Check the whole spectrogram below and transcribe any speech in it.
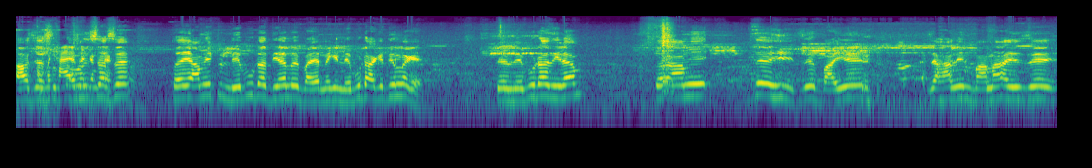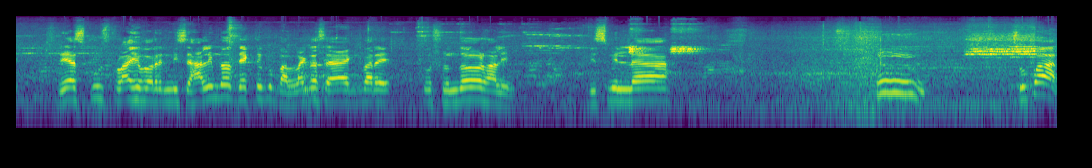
আচ্ছা শুকনো মরিচ আছে। তো আমি একটু লেবুটা দিয়ে লই ভাইয়ের নাকি লেবুটা আগে দিন লাগে? তো লেবুটা দিলাম। তো আমি দেখি যে বাইয়ে যে হালিম বানায় যে রেসকুস ফ্লাইওভারের নিচে। হালিমটাও দেখতে খুব ভালো লাগতেছে একবারে খুব সুন্দর হালিম। বিসমিল্লা হুম সুপার।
